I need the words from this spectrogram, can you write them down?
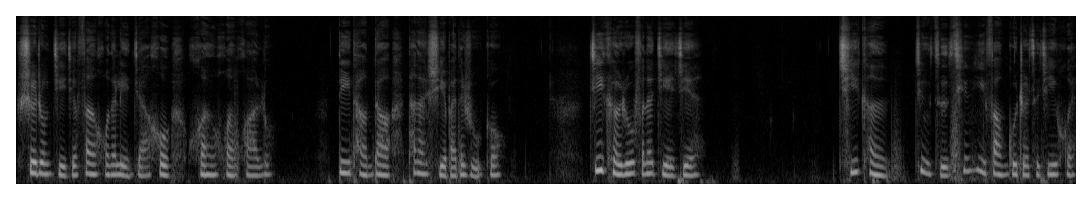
射中姐姐泛红的脸颊后缓缓滑落，低淌到她那雪白的乳沟。饥渴如焚的姐姐岂肯就此轻易放过这次机会？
